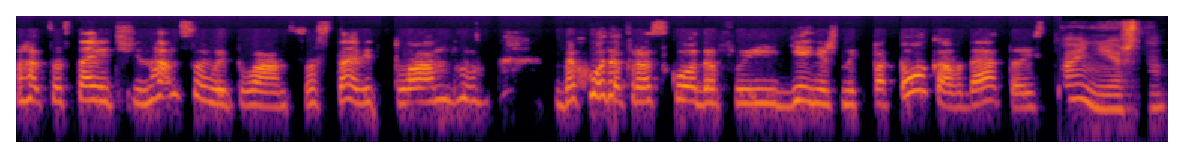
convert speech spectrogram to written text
составить финансовый план, составить план доходов, расходов и денежных потоков, да, то есть Конечно.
